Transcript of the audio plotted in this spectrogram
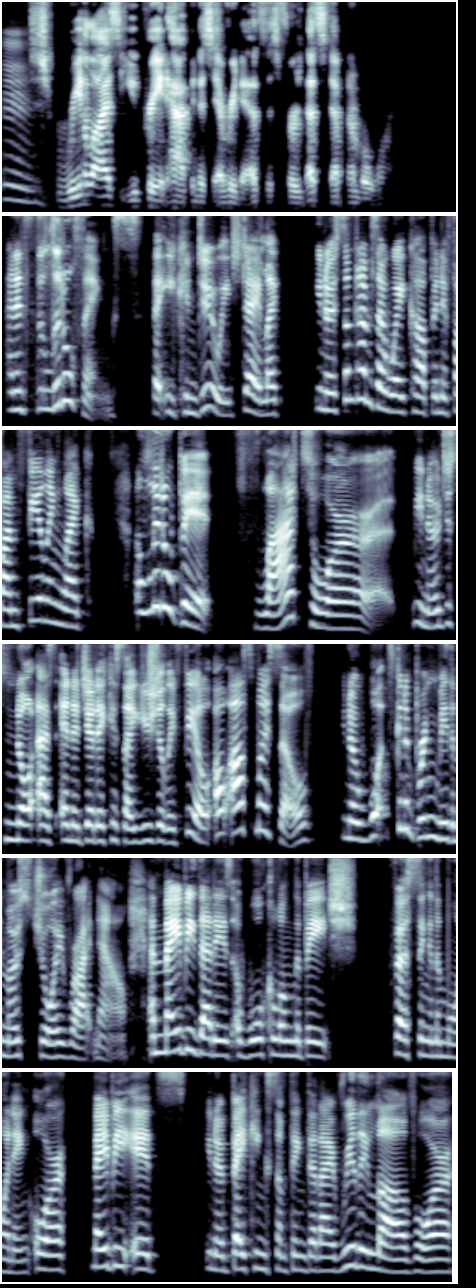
Mm. Just realize that you create happiness every day. That's this first, that's step number one. And it's the little things that you can do each day. Like, you know, sometimes I wake up and if I'm feeling like a little bit flat or, you know, just not as energetic as I usually feel, I'll ask myself, you know, what's going to bring me the most joy right now? And maybe that is a walk along the beach first thing in the morning, or maybe it's, you know, baking something that I really love or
